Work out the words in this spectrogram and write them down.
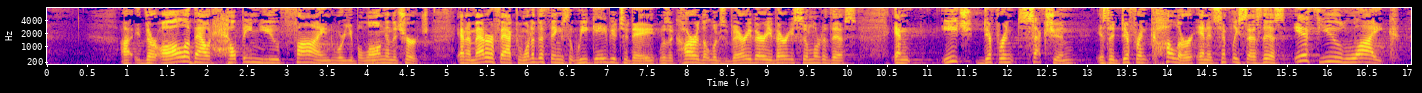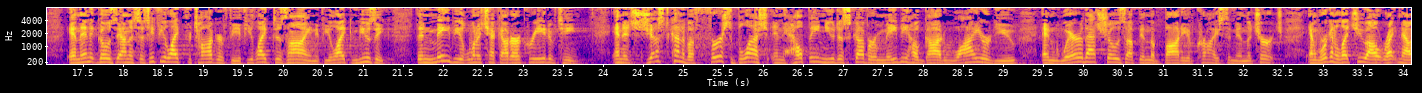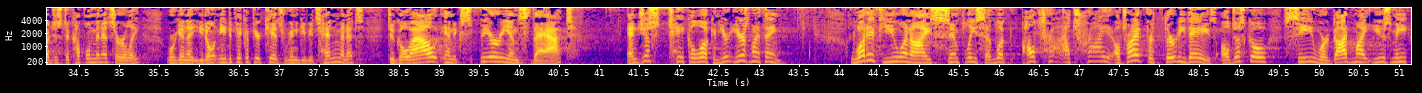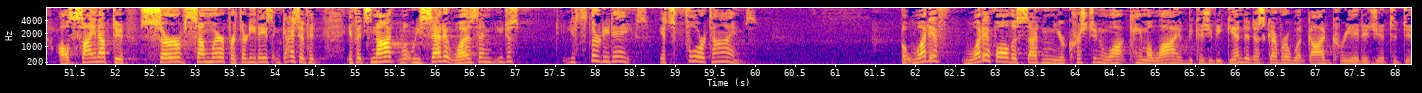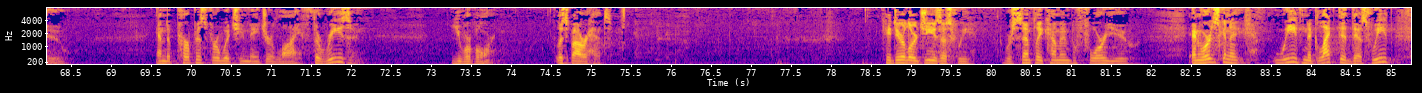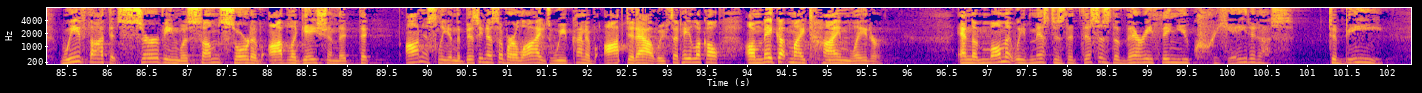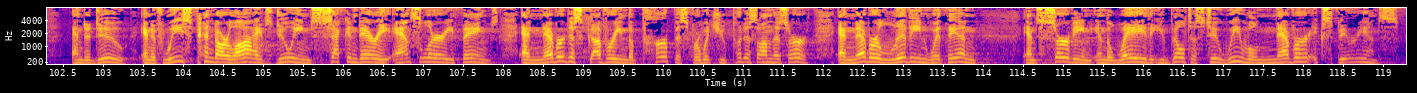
Uh, they're all about helping you find where you belong in the church. And a matter of fact, one of the things that we gave you today was a card that looks very, very, very similar to this. And each different section is a different color, and it simply says this, if you like, and then it goes down and says, if you like photography, if you like design, if you like music, then maybe you'll want to check out our creative team. And it's just kind of a first blush in helping you discover maybe how God wired you and where that shows up in the body of Christ and in the church. And we're going to let you out right now just a couple minutes early. We're going to, you don't need to pick up your kids. We're going to give you 10 minutes to go out and experience that and just take a look. And here, here's my thing. What if you and I simply said, look, I'll try, I'll try it. I'll try it for 30 days. I'll just go see where God might use me. I'll sign up to serve somewhere for 30 days. And guys, if it, if it's not what we said it was, then you just, it's 30 days. It's four times. But what if, what if all of a sudden your Christian walk came alive because you begin to discover what God created you to do and the purpose for which He made your life? The reason you were born. Let's bow our heads. Okay, dear Lord Jesus, we, we're simply coming before you. And we're just going to, we've neglected this. We've, we've thought that serving was some sort of obligation that, that honestly, in the busyness of our lives, we've kind of opted out. We've said, hey, look, I'll, I'll make up my time later. And the moment we've missed is that this is the very thing you created us to be and to do. And if we spend our lives doing secondary, ancillary things and never discovering the purpose for which you put us on this earth and never living within and serving in the way that you built us to, we will never experience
